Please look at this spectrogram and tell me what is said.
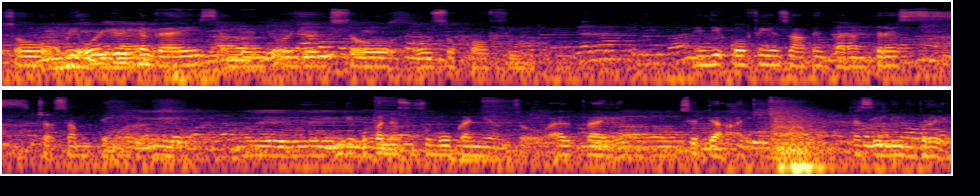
So we ordered na guys and then we ordered so also coffee. Hindi coffee yun sa akin, parang dress cha something. Hindi ko pa nasusubukan yun. So, I'll try it today. Kasi libre.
